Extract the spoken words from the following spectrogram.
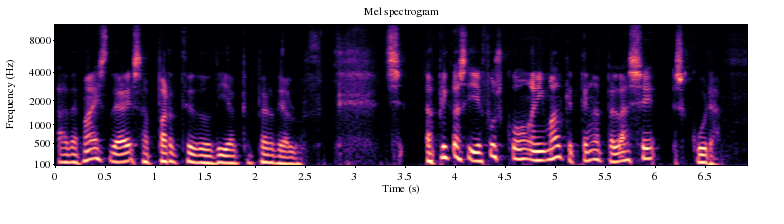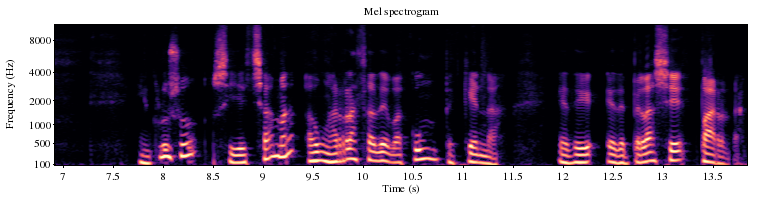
ademais de esa parte do día que perde a luz. Aplícase lle fusco a un animal que ten a pelaxe escura. Incluso se lle chama a unha raza de vacún pequena e de, e de pelaxe parda.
